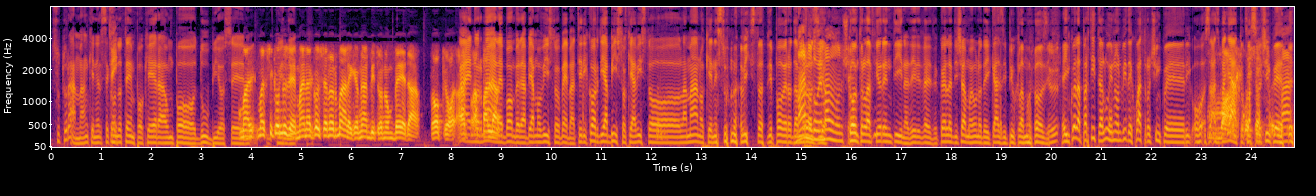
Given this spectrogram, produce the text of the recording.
su Turam, anche nel secondo tempo, che era un po' dubbio se... Ma, ma secondo quindi- te, ma è una cosa normale che un arbitro non veda proprio a, Ah, è a normale, palla- Bomber, abbiamo visto, beh, ma ti ricordi Abisso che ha visto la mano che nessuno ha visto di povero D'Ambrosio Mano dove mano non c'è. contro la Fiorentina, quella diciamo è uno dei casi più clamorosi e in quella partita lui non vide 4-5 ri- o ha sbagliato 4-5 Ma sai,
